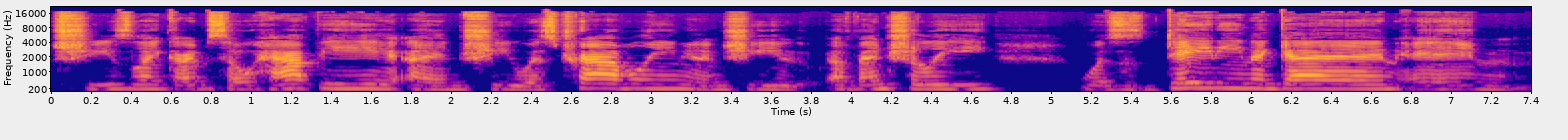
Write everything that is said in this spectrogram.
she's like I'm so happy, and she was traveling, and she eventually was dating again, and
